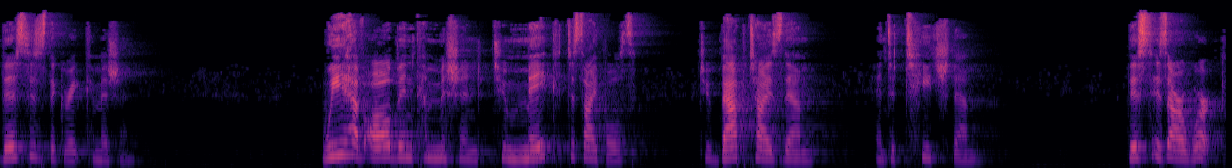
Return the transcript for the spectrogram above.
This is the Great Commission. We have all been commissioned to make disciples, to baptize them, and to teach them. This is our work.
